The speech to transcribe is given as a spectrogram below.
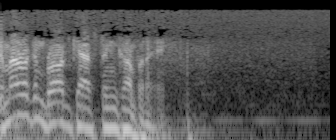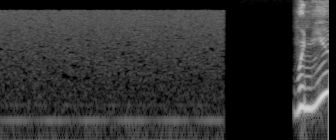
The American Broadcasting Company. When you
